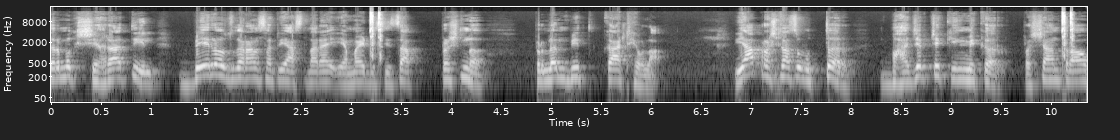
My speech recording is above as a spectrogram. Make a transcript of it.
तर मग शहरातील बेरोजगारांसाठी असणाऱ्या एम आय डी सीचा प्रश्न प्रलंबित का ठेवला? या प्रश्नाचं उत्तर भाजपचे किंगमेकर प्रशांतराव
